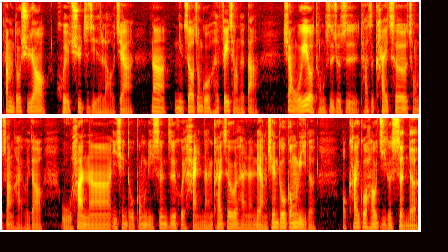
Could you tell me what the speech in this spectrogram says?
他们都需要回去自己的老家。那你知道中国很非常的大，像我也有同事，就是他是开车从上海回到。武汉呐，一千多公里，甚至回海南，开车回海南两千多公里的，我开过好几个省的，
